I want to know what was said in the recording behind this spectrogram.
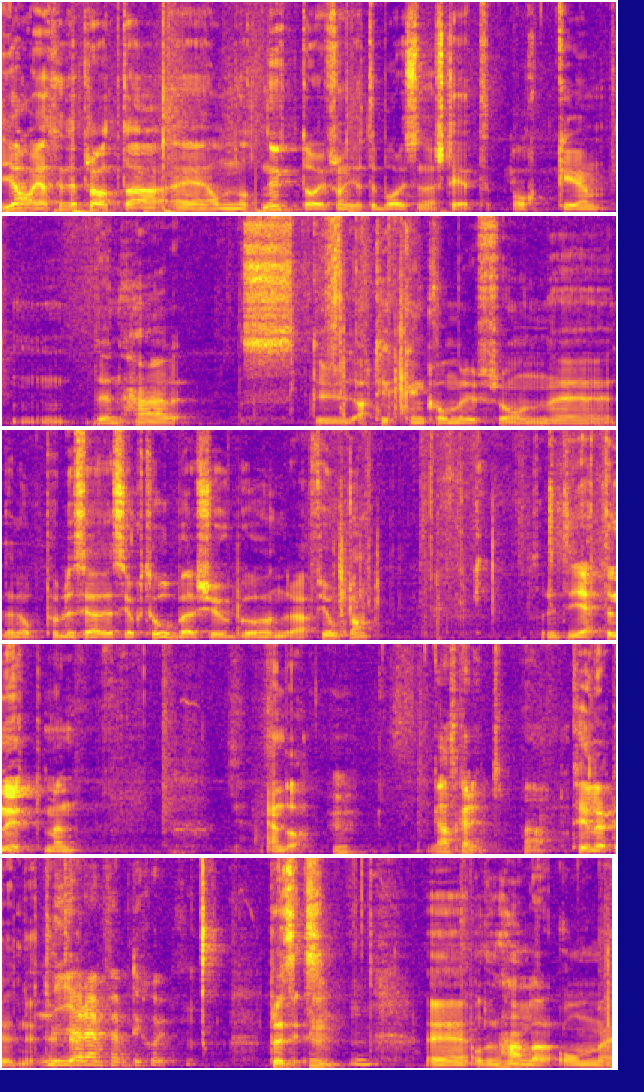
Ja, jag tänkte prata eh, om något nytt då från Göteborgs universitet. Och eh, den här artikeln kommer ifrån, eh, den publicerades i oktober 2014. Så det är inte jättenytt, men ändå Ganska nytt. Ja. tillräckligt nytt. Nyare än 57. Precis. Eh, och den handlar om eh,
